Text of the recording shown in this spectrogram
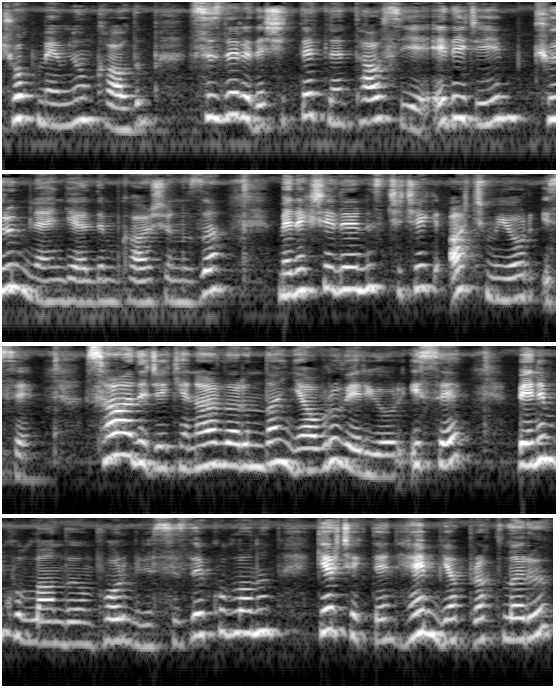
çok memnun kaldım. Sizlere de şiddetle tavsiye edeceğim kürümle geldim karşınıza. Menekşeleriniz çiçek açmıyor ise, sadece kenarlarından yavru veriyor ise benim kullandığım formülü siz de kullanın. Gerçekten hem yaprakları,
